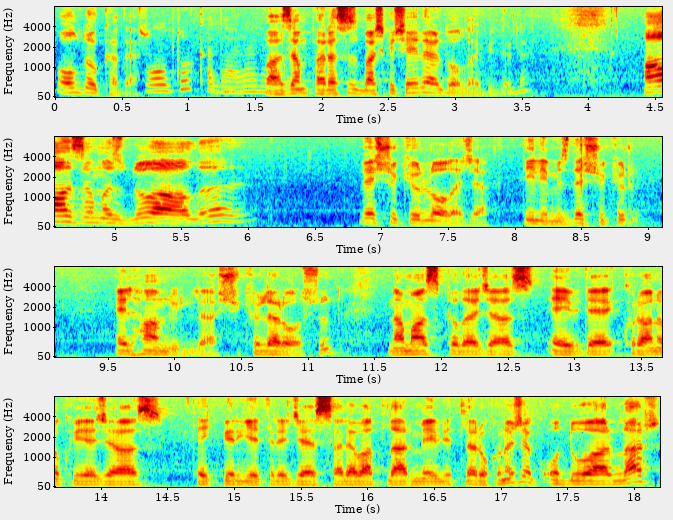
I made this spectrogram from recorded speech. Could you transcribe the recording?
olduğu kadar. Olduğu kadar evet. Bazen parasız başka şeyler de olabilirler. Ağzımız dualı ve şükürlü olacak. Dilimizde şükür, elhamdülillah şükürler olsun. Namaz kılacağız, evde Kur'an okuyacağız, tekbir getireceğiz, salavatlar, mevlitler okunacak. O duvarlar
